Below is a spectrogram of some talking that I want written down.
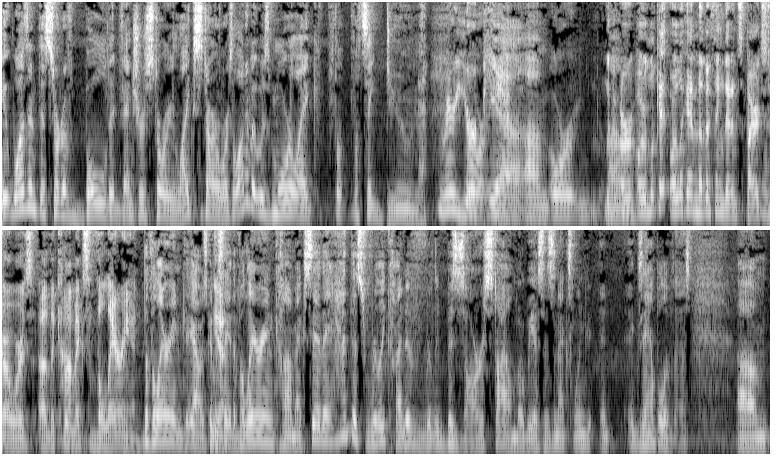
it wasn't this sort of bold adventure story like Star Wars. A lot of it was more like let, us say Dune, Very Or- European. yeah, um, or Look, or, or look at or look at another thing that inspired Star Wars, uh, the comics Valerian. The Valerian, yeah, I was going to Yeah. say the Valerian comics. Yeah, they had this really kind of really bizarre style. Moebius is an excellent e- example of this, um,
